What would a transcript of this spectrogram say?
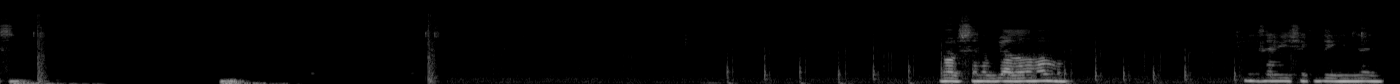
Jeez. Var seni buraya alamam mı? Seni iyi şekilde giyeceğim.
